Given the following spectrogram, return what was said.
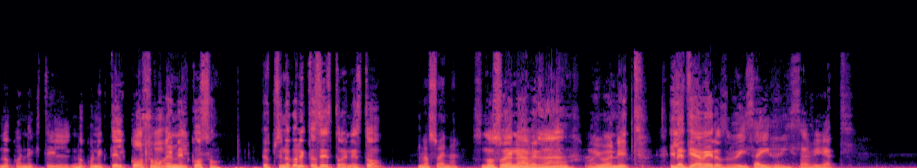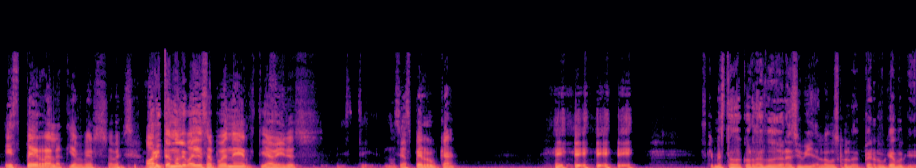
no conecté el, no conecté el coso en el coso. Entonces, pues, si no conectas esto en esto, No suena. pues no suena, ¿verdad? Muy bonito. Y la tía Veros, risa y risa, fíjate. Es perra la tía Veros. A ver, ahorita no le vayas a poner, tía Veros. Este, no seas perruca. Es que me he estado acordando de Horacio Villalobos con lo de perruca porque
